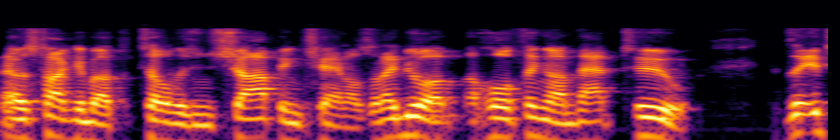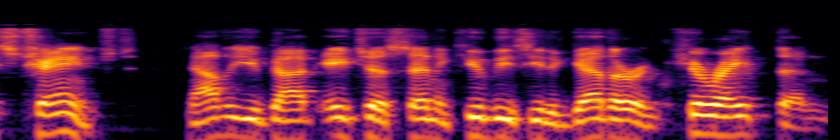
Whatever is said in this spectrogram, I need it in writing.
And I was talking about the television shopping channels, and I do a, a whole thing on that too. It's changed now that you've got HSN and QVC together and Qurate, and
